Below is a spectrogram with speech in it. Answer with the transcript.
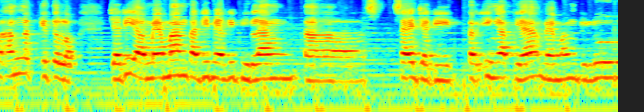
banget gitu loh. Jadi ya memang tadi Meli bilang uh, saya jadi teringat ya memang dulu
